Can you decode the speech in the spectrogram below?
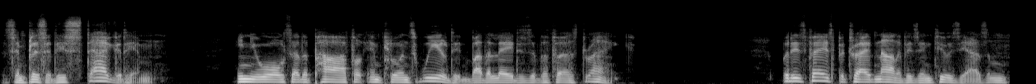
The simplicity staggered him. He knew also the powerful influence wielded by the ladies of the first rank. But his face betrayed none of his enthusiasm.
